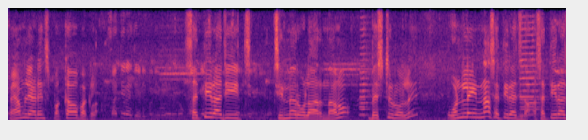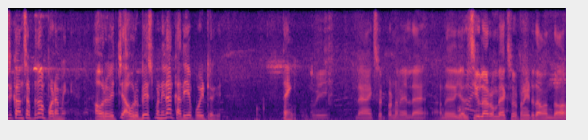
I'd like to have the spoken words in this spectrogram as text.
ஃபேமிலி ஆடியன்ஸ் பக்காவாக பார்க்கலாம். சத்யராஜ் சின்ன ரோலாக இருந்தாலும் பெஸ்ட்டு ரோலு ஒன்லைன்னா சத்யராஜ் தான். சத்யராஜ் கான்செப்ட் தான் படமே. அவரை வச்சு அவரை பேஸ் பண்ணி தான் கதையே போயிட்டுருக்கு. தேங்க்யூ நான் எக்ஸ்பெக்ட் பண்ணவே இல்லை. அந்த எல்சியூலாம் ரொம்ப எக்ஸ்பெக்ட் பண்ணிட்டு தான் வந்தோம்.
